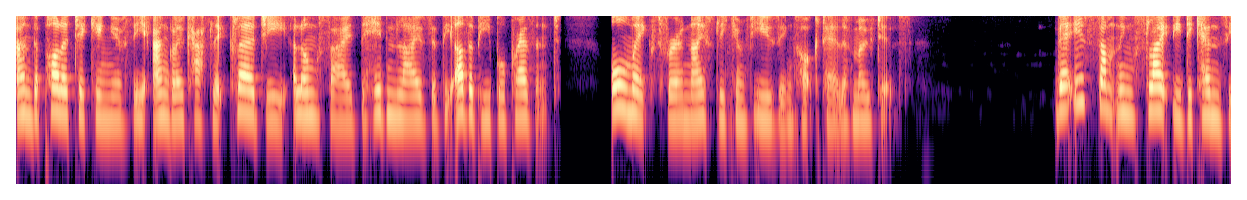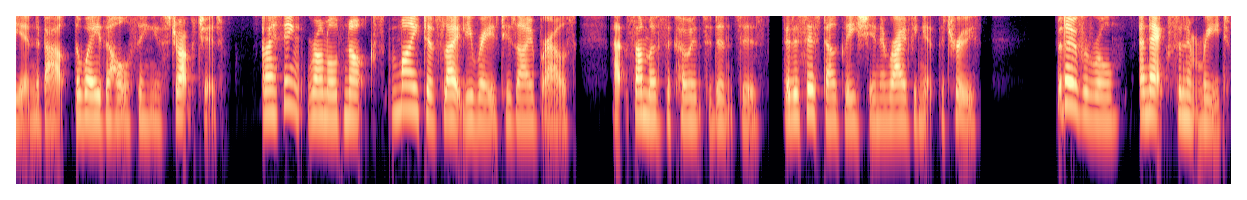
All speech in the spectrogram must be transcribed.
and the politicking of the Anglo Catholic clergy alongside the hidden lives of the other people present all makes for a nicely confusing cocktail of motives. There is something slightly Dickensian about the way the whole thing is structured, and I think Ronald Knox might have slightly raised his eyebrows at some of the coincidences that assist in arriving at the truth but overall, an excellent read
